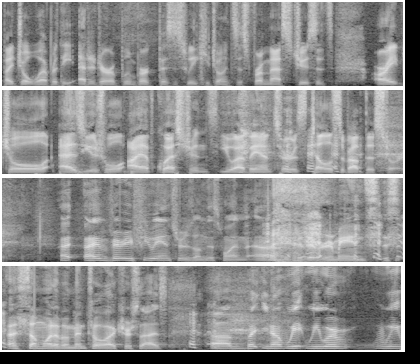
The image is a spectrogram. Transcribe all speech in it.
by Joel Weber, the editor of Bloomberg Business Week. He joins us from Massachusetts. All right, Joel, as usual, I have questions, you have answers. Tell us about this story. I, I, have very few answers on this one uh, because it remains a, somewhat of a mental exercise. Um, but you know, we, we were we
